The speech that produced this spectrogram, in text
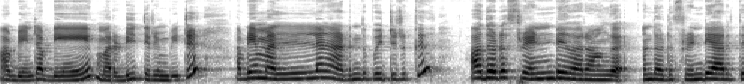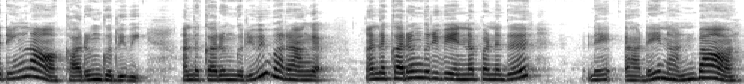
அப்படின்ட்டு அப்படியே மறுபடியும் திரும்பிட்டு அப்படியே மெல்ல நடந்து போயிட்டு இருக்கு. அதோட ஃப்ரெண்டு வராங்க. அதோட ஃப்ரெண்டு யார் தெரியுங்களா? கருங்குருவி. அந்த கருங்குருவி வராங்க. அந்த கருங்குருவி என்ன பண்ணுது? டே அடே நண்பா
